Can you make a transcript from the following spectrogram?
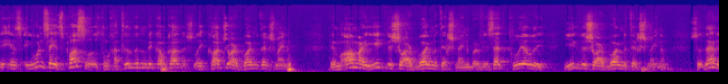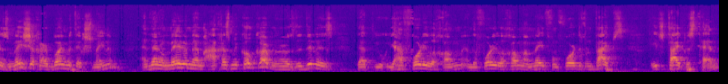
You wouldn't say it's possible. It's Tumchatil didn't become kaddish. Late kochu arboim mitech shmeinim. Vim omar yigdishu arboim mitech shmeinim. But if he said clearly yigdishu arboim mitech shmeinim, so then is Meshach Arboim Mitech Shmeinim, and then Omerim Mem Achas Mikol Korban. In other words, the din is that you, you have 40 lecham, and the 40 lecham are made from four different types. Each type is 10,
